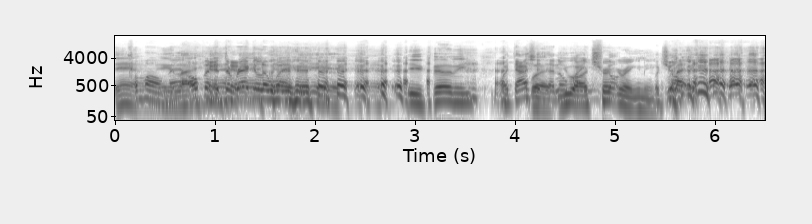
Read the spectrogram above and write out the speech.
damn. Come on, nigga, man. like- Open it the regular way. Yeah. You feel me? but that shit But that You nobody- are triggering me. But you don't, yeah,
